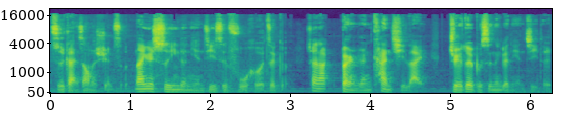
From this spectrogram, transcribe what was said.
质感上的选择。那因为世英的年纪是符合这个，虽然他本人看起来。绝对不是那个年纪的人，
